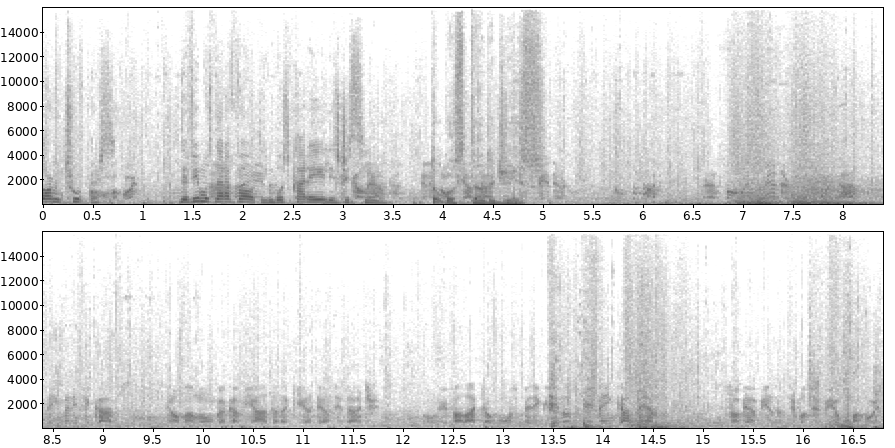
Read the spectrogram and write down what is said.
Stormtroopers. Devíamos dar a volta e emboscar eles de cima. Tô gostando disso. É uma longa caminhada daqui até a cidade. Ouvi falar que alguns peregrinos vivem em cavernas. Só me avisa se você vê alguma coisa.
